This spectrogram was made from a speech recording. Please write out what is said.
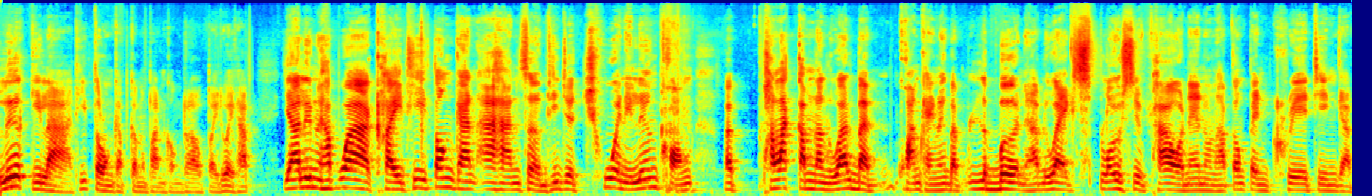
เลือกกีฬาที่ตรงกับกรรมพันของเราไปด้วยครับ อย่าลืมนะครับว่าใครที่ต้องการอาหารเสริมที่จะช่วยในเรื่องของแบบพละกำลังหรือว่าแบบความแข็งแรงแบบระเบิดนะครับ หรือว่า explosive power แน่นอนครับ ต้องเป็น creatine กับ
